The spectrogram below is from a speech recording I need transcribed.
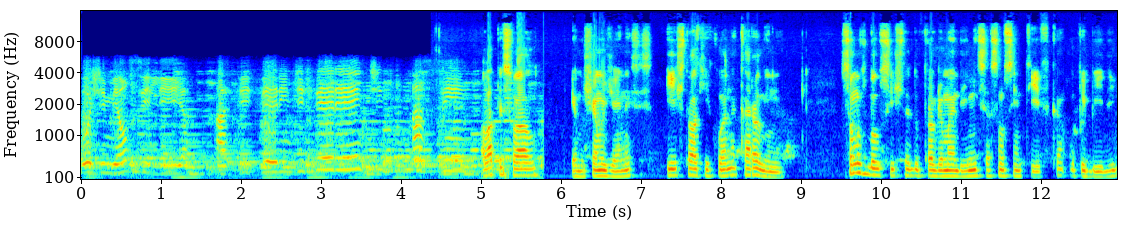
Hoje me auxilia a viver indiferente assim. Olá pessoal, eu me chamo Gênesis e estou aqui com Ana Carolina. Somos bolsistas do Programa de Iniciação Científica, o PIBID,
